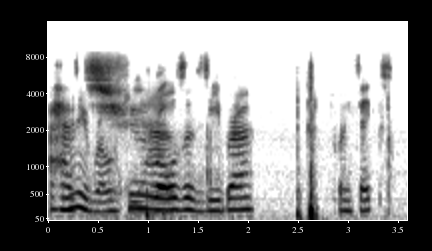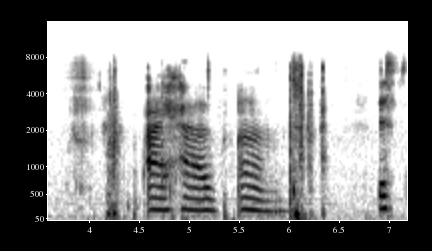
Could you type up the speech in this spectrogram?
I have many rolls two have? rolls of zebra. Twenty six. I have um this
